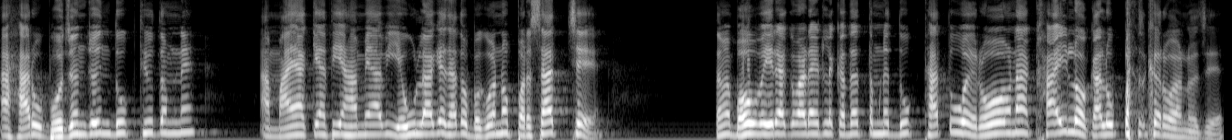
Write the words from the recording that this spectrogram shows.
આ સારું ભોજન જોઈને દુઃખ થયું તમને? આ માયા ક્યાંથી સામે આવી? એવું લાગે છે આ તો ભગવાનનો પ્રસાદ છે. તમે બહુ વૈરાગવાળા એટલે કદાચ તમને દુઃખ થતું હોય, રો ના, ખાઈ લો, કાલ ઉપવાસ કરવાનો છે.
